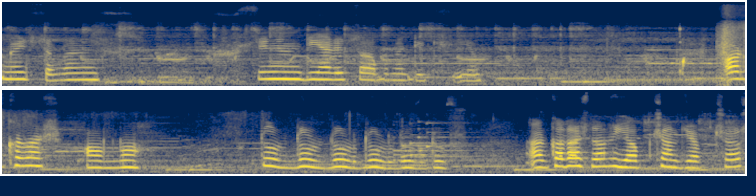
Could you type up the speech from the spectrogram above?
Neyse ben senin diğer hesabına geçeyim. Arkadaş Allah. Dur dur dur dur dur dur. Arkadaşlar yapacağız yapacağız.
